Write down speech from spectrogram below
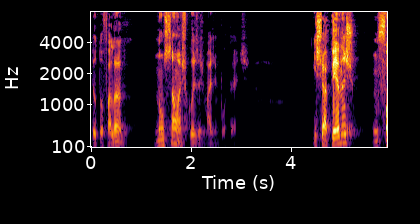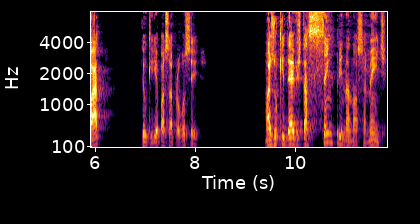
eu estou falando não são as coisas mais importantes. Isso é apenas um fato que eu queria passar para vocês. Mas o que deve estar sempre na nossa mente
